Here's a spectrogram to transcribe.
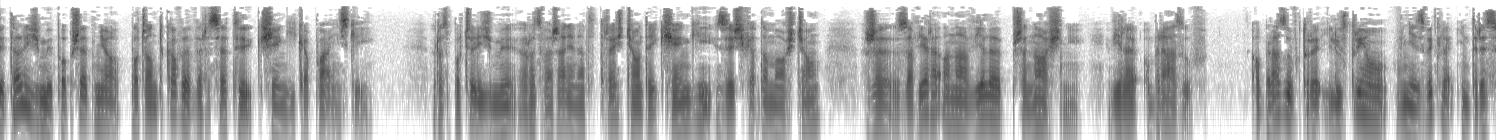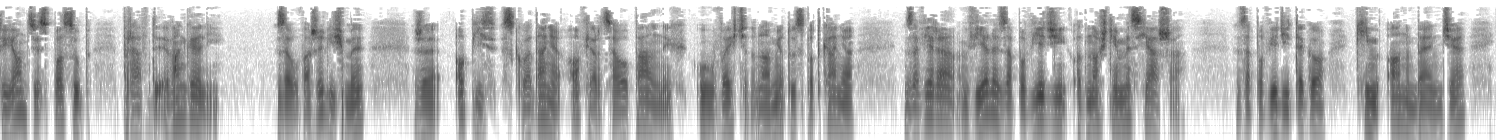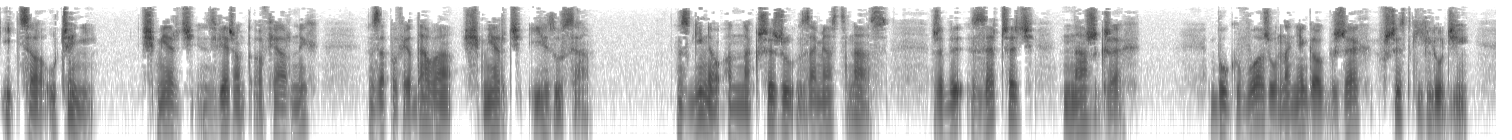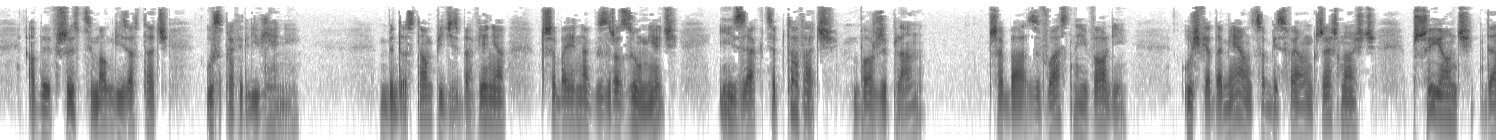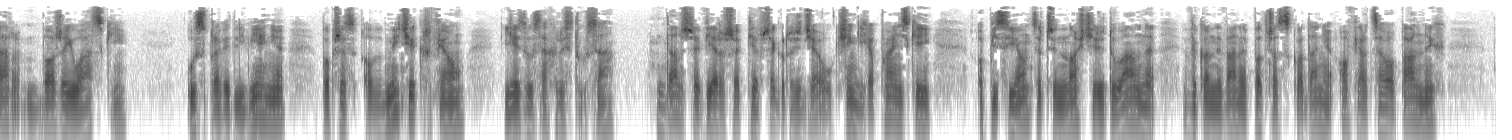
Czytaliśmy poprzednio początkowe wersety Księgi Kapłańskiej. Rozpoczęliśmy rozważania nad treścią tej księgi ze świadomością, że zawiera ona wiele przenośni, wiele obrazów. Obrazów, które ilustrują w niezwykle interesujący sposób prawdy Ewangelii. Zauważyliśmy, że opis składania ofiar całopalnych u wejścia do namiotu spotkania zawiera wiele zapowiedzi odnośnie Mesjasza, zapowiedzi tego, kim on będzie i co uczyni. Śmierć zwierząt ofiarnych zapowiadała śmierć Jezusa. Zginął on na krzyżu zamiast nas, żeby zetrzeć nasz grzech. Bóg włożył na niego grzech wszystkich ludzi, aby wszyscy mogli zostać usprawiedliwieni. By dostąpić zbawienia, trzeba jednak zrozumieć i zaakceptować Boży plan. Trzeba z własnej woli, uświadamiając sobie swoją grzeszność, przyjąć dar Bożej łaski, usprawiedliwienie poprzez obmycie krwią Jezusa Chrystusa. Dalsze wiersze pierwszego rozdziału Księgi Kapłańskiej opisujące czynności rytualne wykonywane podczas składania ofiar całopalnych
